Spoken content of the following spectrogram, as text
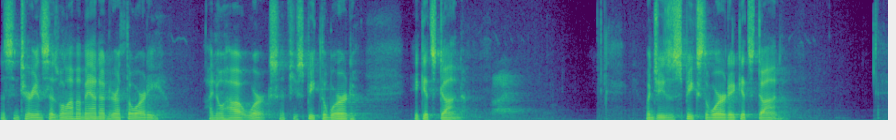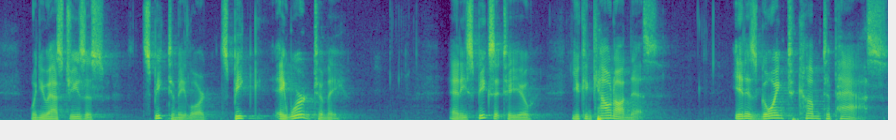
The centurion says, Well, I'm a man under authority. I know how it works. If you speak the word, it gets done. When Jesus speaks the word, it gets done. When you ask Jesus, Speak to me, Lord, speak a word to me, and he speaks it to you, you can count on this. It is going to come to pass.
